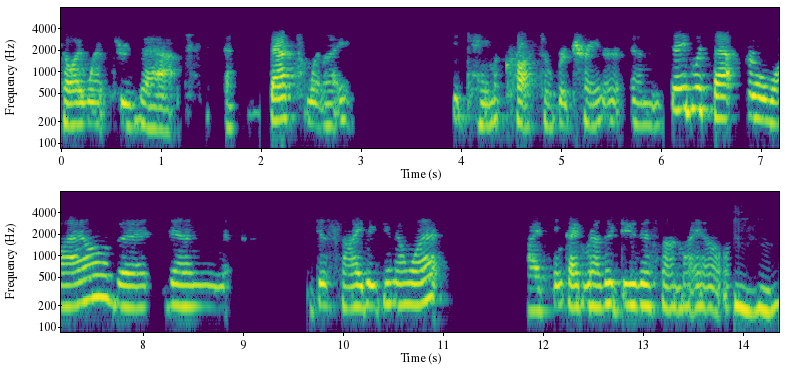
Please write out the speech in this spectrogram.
so I went through that. And that's when I became a crossover trainer and stayed with that for a while, but then decided, you know what? I think I'd rather do this on my own. Mm-hmm.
